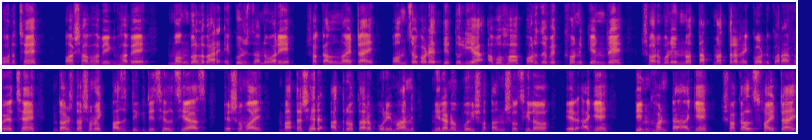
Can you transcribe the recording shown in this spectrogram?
করছে। অস্বাভাবিকভাবে মঙ্গলবার একুশ জানুয়ারি সকাল নয়টায় পঞ্চগড়ে তেঁতুলিয়া আবহাওয়া পর্যবেক্ষণ কেন্দ্রে সর্বনিম্ন তাপমাত্রা রেকর্ড করা হয়েছে, দশ দশমিক পাঁচ ডিগ্রি সেলসিয়াস। এ সময় বাতাসের আর্দ্রতার পরিমাণ নিরানব্বই শতাংশ ছিল। এর আগে, তিন ঘণ্টা আগে সকাল ছয়টায়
